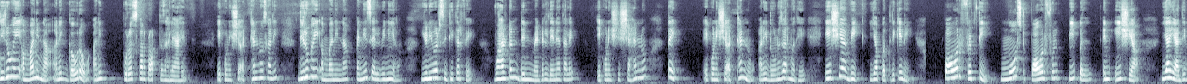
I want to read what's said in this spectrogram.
धीरूभाई अंबानींना अनेक गौरव आणि पुरस्कार प्राप्त झाले आहेत. एकोणीसशे अठ्ठ्याण्णव साली धीरूभाई अंबानींना पेनिसेल्विनिया युनिव्हर्सिटीतर्फे व्हार्टन डिन मेडल देण्यात आले. एकोणीसशे शहाण्णव ते एकोणीसशे अठ्ठ्याण्णव आणि दोन हजारमध्ये एशिया वीक या पत्रिकेने power fifty most powerful people in Asia या यादीत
